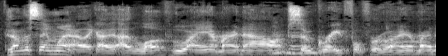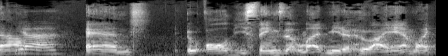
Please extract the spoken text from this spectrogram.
because I'm the same way. I like I, I love who I am right now. I'm so mm-hmm. grateful for who I am right now. Yeah. and all these things that led me to who I am, like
